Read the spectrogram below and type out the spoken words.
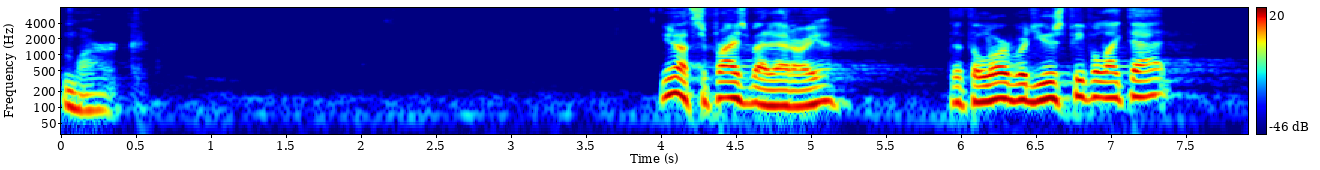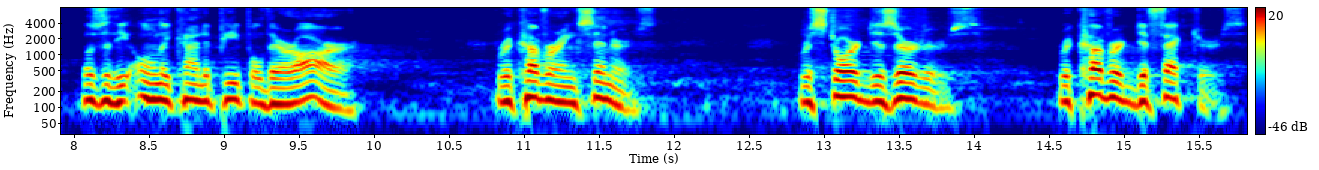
Mark. You're not surprised by that, are you? That the Lord would use people like that? Those are the only kind of people there are recovering sinners, restored deserters, recovered defectors.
